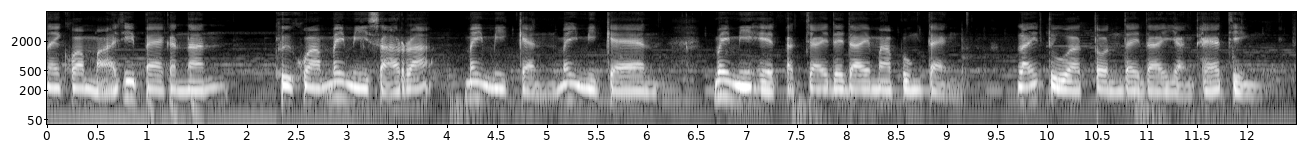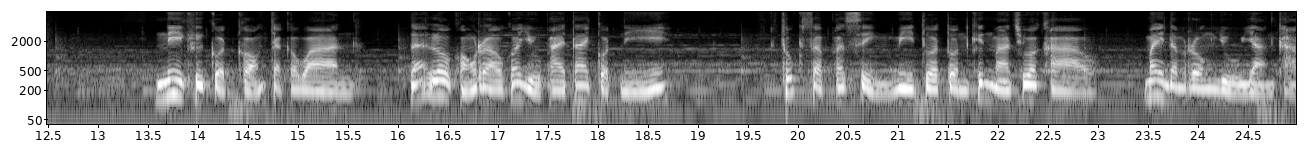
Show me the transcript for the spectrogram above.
ในความหมายที่แปลกันนั้น คือความไม่มีสาระ ไม่มีแก่น ไม่มีแกน ไม่มีเหตุปัจจัยใด ๆ มาปรุงแต่งไร้ตัวตนใด ๆ อย่างแท้จริง นี่คือกฎของจักรวาล และโลกของเราก็อยู่ภายใต้กฎนี้ ทุกสรรพสิ่งมีตัวตนขึ้นมาชั่วคราว ไม่ดำรงอยู่อย่างถา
